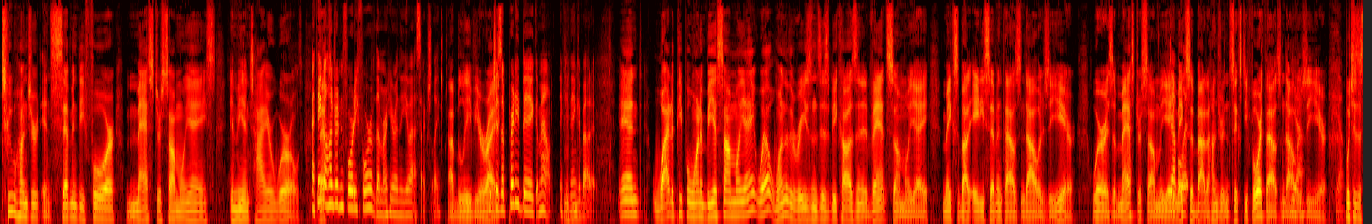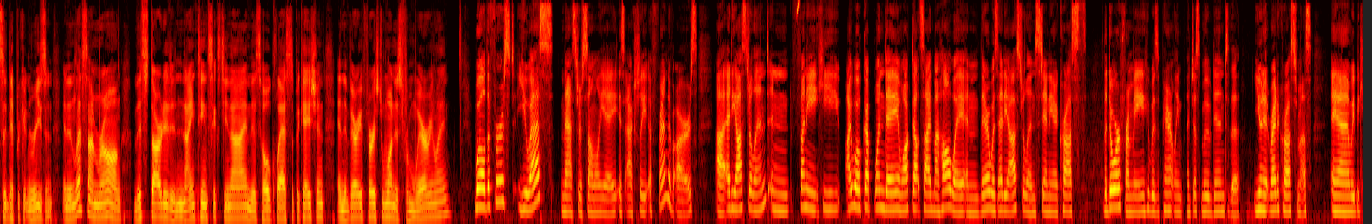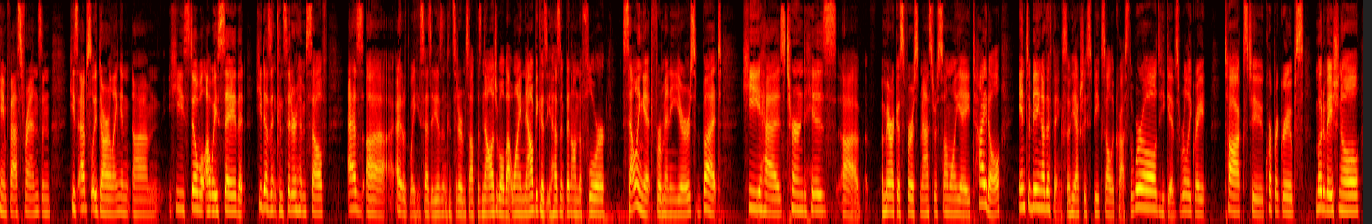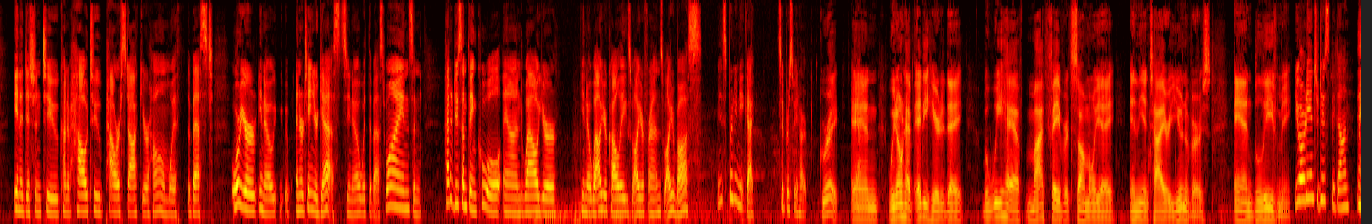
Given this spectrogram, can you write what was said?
274 master sommeliers in the entire world. I think That's- 144 of them are here in the U.S., actually, I believe you're right. which is a pretty big amount if you Mm-hmm. think about it. And why do people want to be a sommelier? Well, one of the reasons is because an advanced sommelier makes about $87,000 a year, whereas a master sommelier Double makes it. about $164,000 a year, Yeah. which is a significant reason. And unless I'm wrong, this started in 1969, this whole classification, and the very first one is from where, Elaine? Well, the first U.S. master sommelier is actually a friend of ours, uh, Eddie Osterland. And funny, he I woke up one day and walked outside my hallway, and there was Eddie Osterland standing across the door from me, who was apparently had just moved into the unit right across from us, and we became fast friends. And he's absolutely darling, and um, he still will always say that he doesn't consider himself as uh, I don't the way he says it. He doesn't consider himself as knowledgeable about wine now because he hasn't been on the floor selling it for many years. But he has turned his uh, America's First Master Sommelier title into being other things. So he actually speaks all across the world. He gives really great talks to corporate groups, motivational. In addition to kind of how to power stock your home with the best, or your you know entertain your guests, you know, with the best wines and how to do something cool and wow your you know wow your colleagues wow your friends wow your boss he's a pretty neat guy super sweetheart Great. And we don't have Eddie here today, but we have my favorite sommelier in the entire universe. And believe me, you already introduced me don.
